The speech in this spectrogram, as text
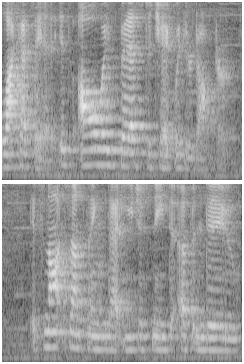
Like I said, it's always best to check with your doctor. It's not something that you just need to up and do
